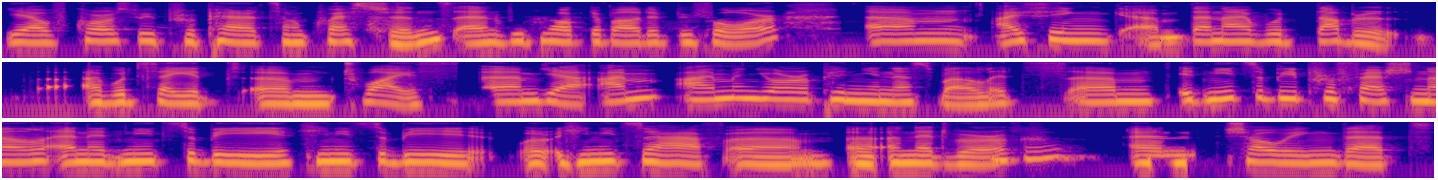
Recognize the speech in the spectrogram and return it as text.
yeah, of course, we prepared some questions and we talked about it before. Um, I think um, then I would double. I would say it um, twice. Um, yeah, I'm I'm in your opinion as well. It's um, it needs to be professional and it needs to be he needs to be or he needs to have um, a, a, network mm-hmm. And showing that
